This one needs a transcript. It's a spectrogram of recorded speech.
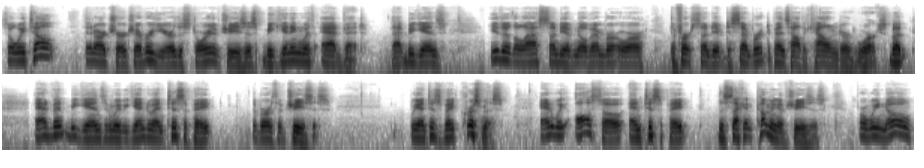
So we tell in our church every year the story of Jesus beginning with Advent. That begins either the last Sunday of November or the first Sunday of December. It depends how the calendar works. But Advent begins and we begin to anticipate the birth of Jesus we anticipate Christmas, and we also anticipate the second coming of Jesus. For we know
